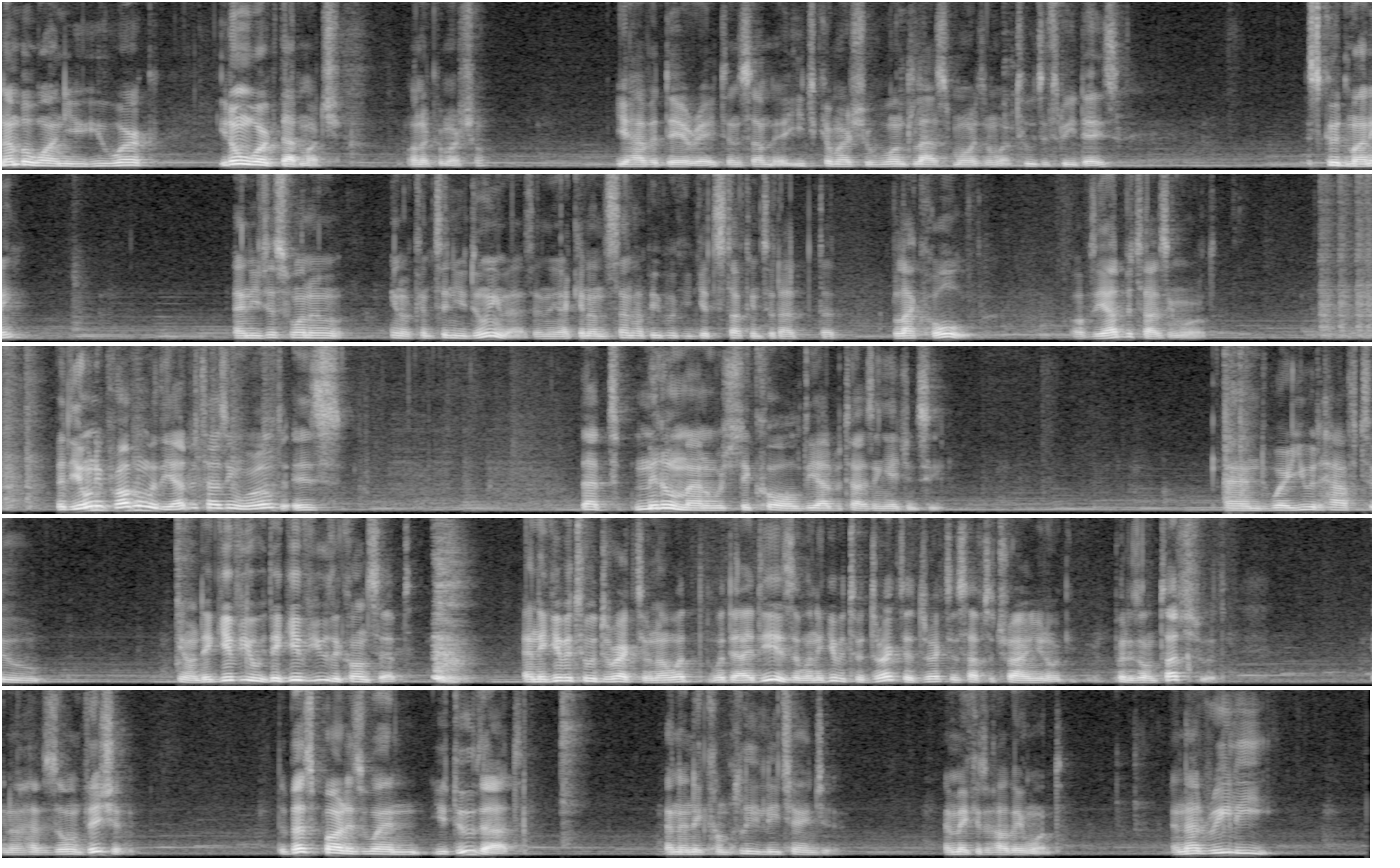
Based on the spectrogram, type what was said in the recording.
number one, you, you work, you don't work that much on a commercial. You have a day rate, and some each commercial won't last more than what two to three days. It's good money, and you just want to, you know, continue doing that. I mean, I can understand how people can get stuck into that that black hole of the advertising world. But the only problem with the advertising world is that middleman, which they call the advertising agency, and where you would have to, you know, they give you they give you the concept, and they give it to a director. Now, what what the idea is that when they give it to a director, directors have to try and you know put his own touch to it, you know, have his own vision. The best part is when you do that, and then they completely change it, and make it how they want, and that really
